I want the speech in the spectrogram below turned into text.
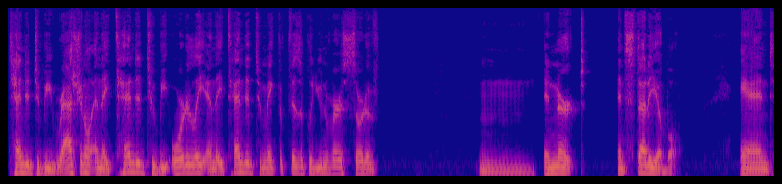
tended to be rational and they tended to be orderly and they tended to make the physical universe sort of mm, inert and studyable. And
